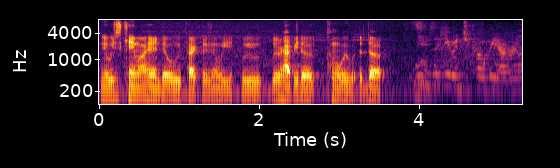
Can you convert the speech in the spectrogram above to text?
you know, we just came out here and did what we practiced, and we, we we were happy to come away with the dub. Seems like you and Jacoby are really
